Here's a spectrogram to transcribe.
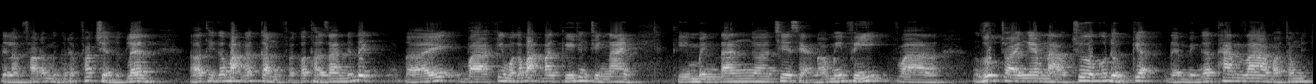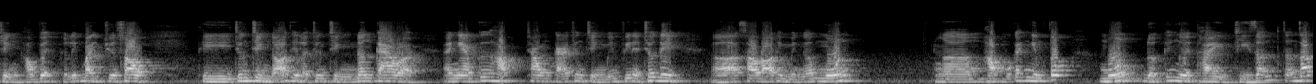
để làm sao đó mình có thể phát triển được lên. Đó thì các bạn đã cần phải có thời gian nhất định. Đấy và khi mà các bạn đăng ký chương trình này thì mình đang ờ, chia sẻ nó miễn phí và giúp cho anh em nào chưa có điều kiện để mình tham gia vào trong chương trình học viện Clickbank chuyên sâu. Thì chương trình đó thì là chương trình nâng cao rồi anh em cứ học trong cái chương trình miễn phí này trước đi. Đó, sau đó thì mình ờ, muốn uh, học một cách nghiêm túc muốn được cái người thầy chỉ dẫn dẫn dắt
